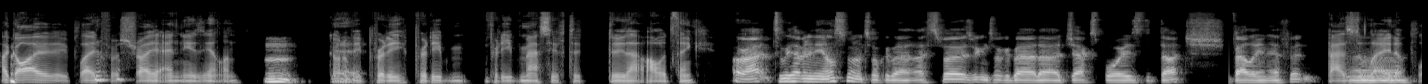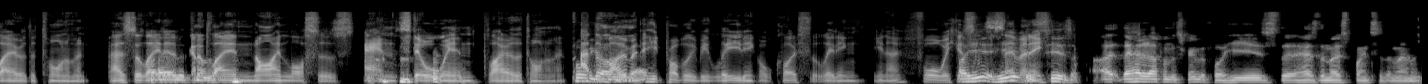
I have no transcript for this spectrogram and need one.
A guy who played for Australia and New Zealand. Mm. Got to Yeah. be pretty, pretty, pretty massive to do that. I would think. All right. Do we have anything else we want to talk about? I suppose we can talk about uh, Jack's boys, the Dutch, valiant effort. Bas de Leede Uh, player of the tournament. Baz Player delayed going to play in nine losses and still win player of the tournament. Before At the go on with moment, that- he'd probably be leading or close to leading. You know, four wickets, he, and he seventy. is. Is. I, they had it up on the screen before. He is the has the most points at the moment.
